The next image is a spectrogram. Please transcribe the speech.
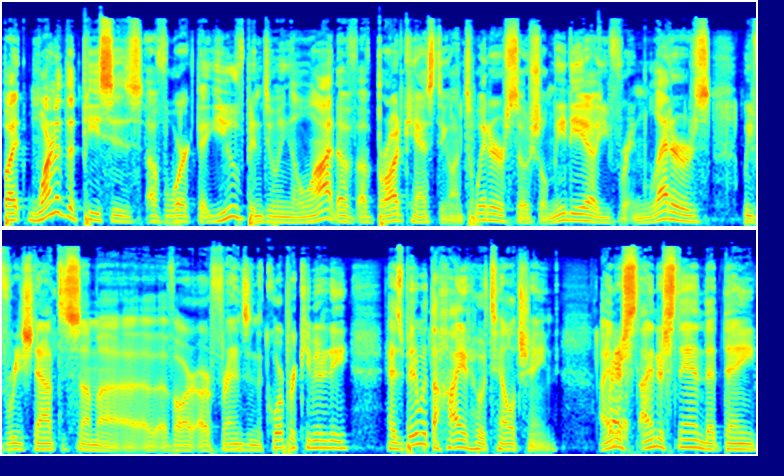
But one of the pieces of work that you've been doing a lot of, of broadcasting on Twitter, social media, you've written letters, we've reached out to some uh, of our, our friends in the corporate community, has been with the Hyatt Hotel chain. I, Right. underst- I understand that they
